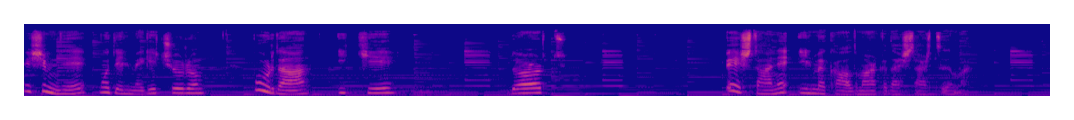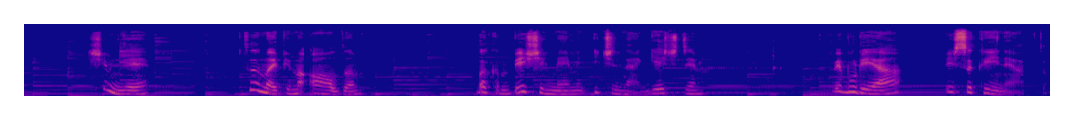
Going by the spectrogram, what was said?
Ve şimdi modelime geçiyorum. Buradan 2 4 5 tane ilmek aldım arkadaşlar tığıma. Şimdi tığma ipimi aldım. Bakın 5 ilmeğimin içinden geçtim. Ve buraya bir sık iğne yaptım.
